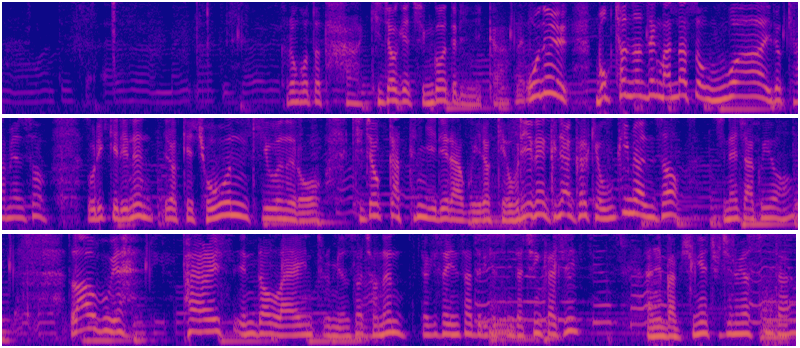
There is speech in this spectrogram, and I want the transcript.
그런 것도 다 기적의 증거들이니까. 네, 오늘 목천 선생 만났어. 우와 이렇게 하면서 우리끼리는 이렇게 좋은 기운으로 기적 같은 일이라고 이렇게 우리는 그냥 그렇게 웃기면서 지내자고요. 라우브의 Paris in the Lane 들으면서 저는 여기서 인사드리겠습니다. 지금까지 아닌 밤중에 주진우였습니다.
